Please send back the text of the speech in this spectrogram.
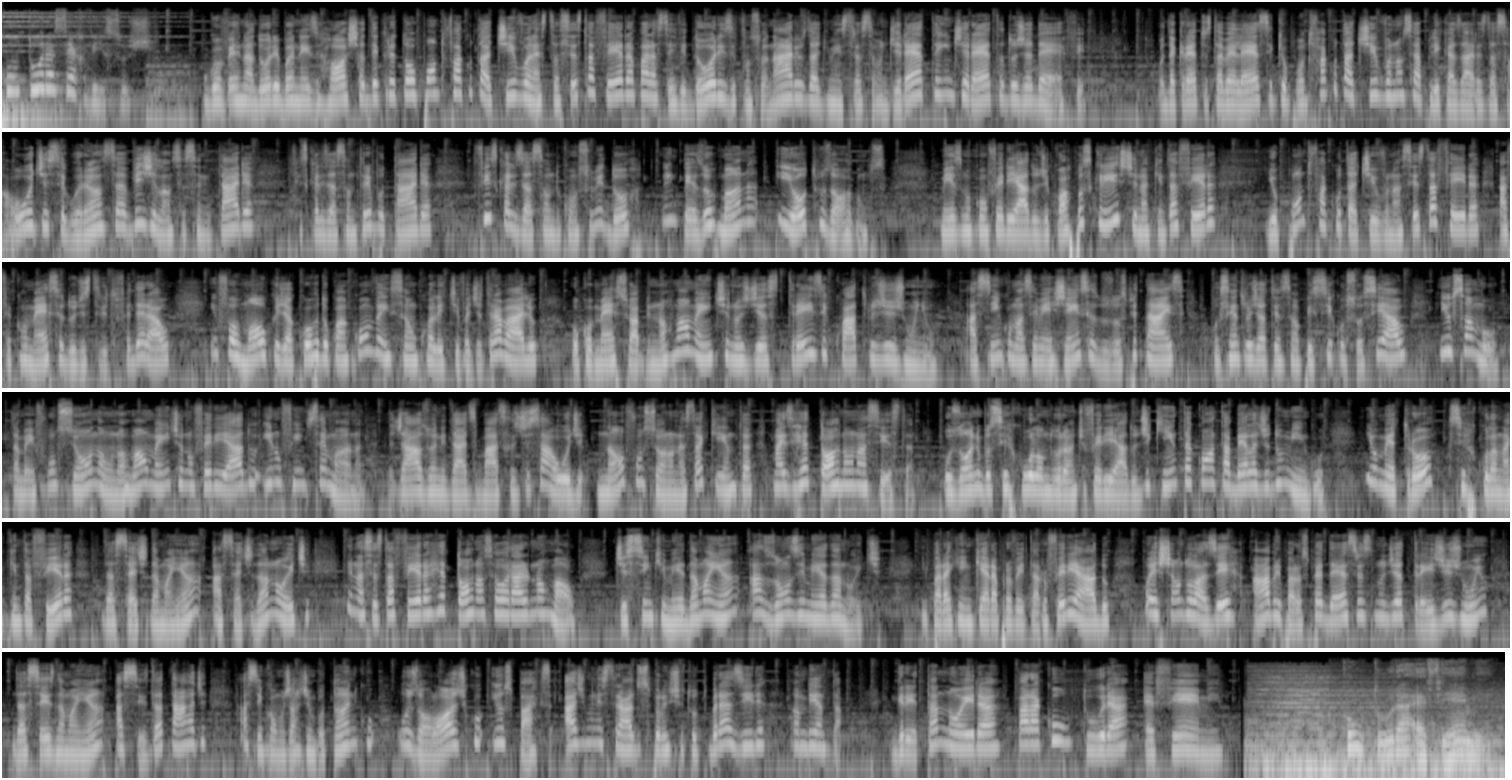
Cultura Serviços. O governador Ibanez Rocha decretou ponto facultativo nesta sexta-feira para servidores e funcionários da administração direta e indireta do GDF. O decreto estabelece que o ponto facultativo não se aplica às áreas da saúde, segurança, vigilância sanitária, fiscalização tributária, fiscalização do consumidor, limpeza urbana e outros órgãos. Mesmo com o feriado de Corpus Christi na quinta-feira, e o ponto facultativo na sexta-feira, a FEComércio do Distrito Federal informou que, de acordo com a Convenção Coletiva de Trabalho, o comércio abre normalmente nos dias 3 e 4 de junho, assim como as emergências dos hospitais, o Centro de Atenção Psicossocial e o SAMU. Também funcionam normalmente no feriado e no fim de semana. Já as unidades básicas de saúde não funcionam nesta quinta, mas retornam na sexta. Os ônibus circulam durante o feriado de quinta com a tabela de domingo. E o metrô circula na quinta-feira, das 7 da manhã às 7 da noite, e na sexta-feira retorna ao seu horário normal, de 5 e meia da manhã às 11 e meia da noite. E para quem quer aproveitar o feriado, o Eixão do Lazer abre para os pedestres no dia 3 de junho, das 6 da manhã às 6 da tarde, assim como o Jardim Botânico, o Zoológico e os parques administrados pelo Instituto Brasília Ambiental. Greta Noira para Cultura FM. Cultura FM.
